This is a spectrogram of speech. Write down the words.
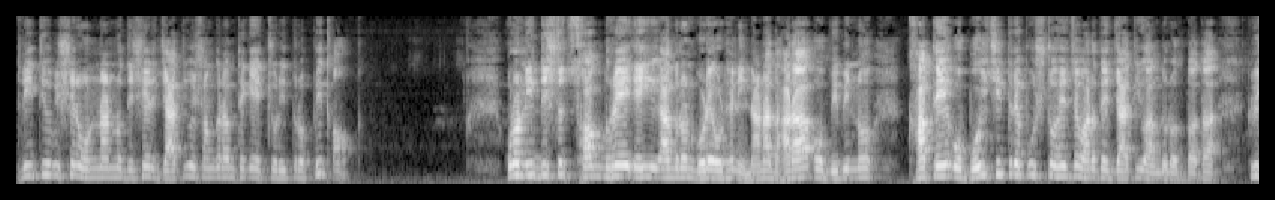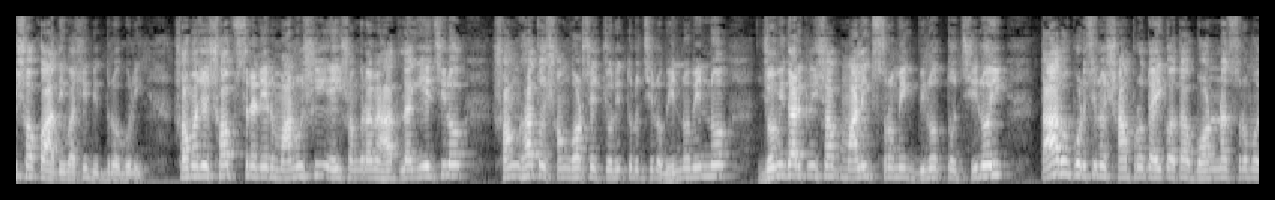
তৃতীয় বিশ্বের অন্যান্য দেশের জাতীয় সংগ্রাম থেকে এর চরিত্র পৃথক। কোনো নির্দিষ্ট ছক ধরে এই আন্দোলন গড়ে ওঠেনি। নানা ধারা ও বিভিন্ন খাতে ও বৈচিত্র্যে পুষ্ট হয়েছে ভারতের জাতীয় আন্দোলন তথা কৃষক ও আদিবাসী বিদ্রোহগুলি। সমাজের সব শ্রেণির মানুষই এই সংগ্রামে হাত লাগিয়েছিল। সংঘাত ও সংঘর্ষের চরিত্র ছিল ভিন্ন ভিন্ন। জমিদার, কৃষক, মালিক, শ্রমিক বীরত্ব ছিলই। তার উপর ছিল সাম্প্রদায়িকতা বর্ণাশ্রম ও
